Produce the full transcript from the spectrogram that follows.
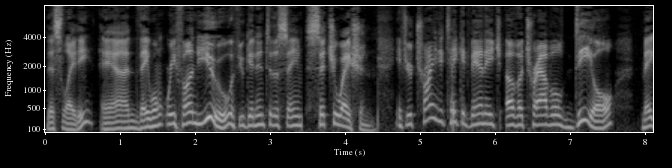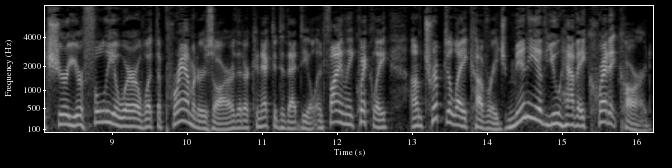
this lady, and they won't refund you if you get into the same situation. If you're trying to take advantage of a travel deal, make sure you're fully aware of what the parameters are that are connected to that deal. And finally, quickly, um, trip delay coverage. Many of you have a credit card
